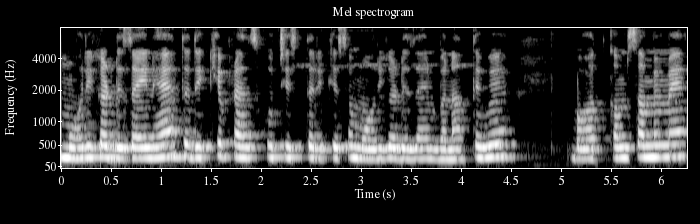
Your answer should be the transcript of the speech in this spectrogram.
मोहरी का डिज़ाइन है। तो देखिए फ्रेंड्स, कुछ इस तरीके से मोहरी का डिज़ाइन बनाते हुए बहुत कम समय में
